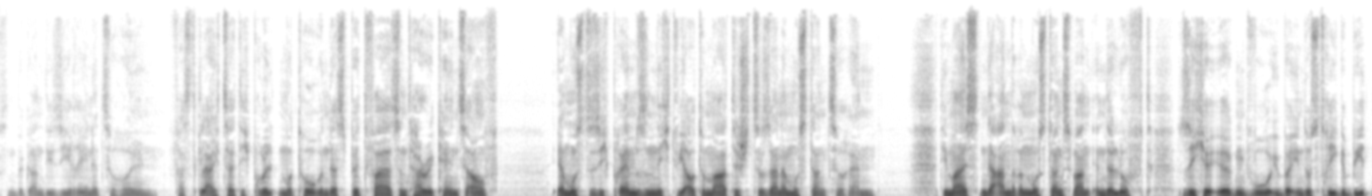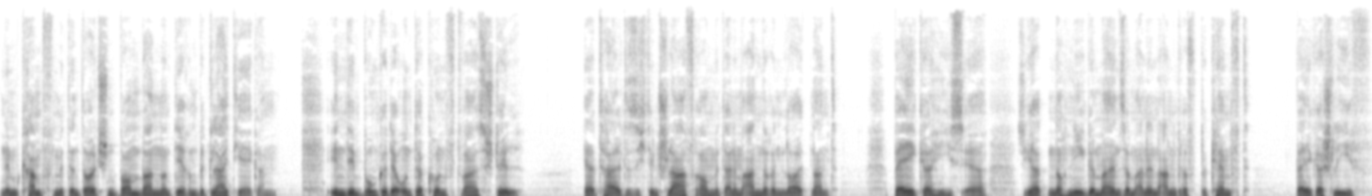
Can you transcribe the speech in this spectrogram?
Draußen begann die Sirene zu heulen. Fast gleichzeitig brüllten Motoren der Spitfires und Hurricanes auf. Er musste sich bremsen, nicht wie automatisch zu seiner Mustang zu rennen. Die meisten der anderen Mustangs waren in der Luft, sicher irgendwo über Industriegebieten im Kampf mit den deutschen Bombern und deren Begleitjägern. In dem Bunker der Unterkunft war es still. Er teilte sich den Schlafraum mit einem anderen Leutnant. Baker hieß er. Sie hatten noch nie gemeinsam einen Angriff bekämpft. Baker schlief.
